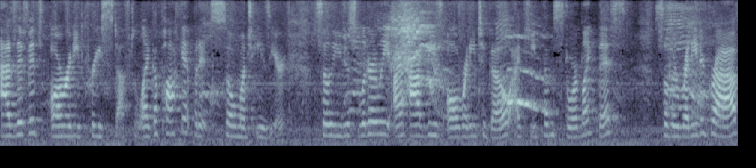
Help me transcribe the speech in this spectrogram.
as if it's already pre-stuffed like a pocket, but it's so much easier. So you just literally, I have these all ready to go. I keep them stored like this, so they're ready to grab.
